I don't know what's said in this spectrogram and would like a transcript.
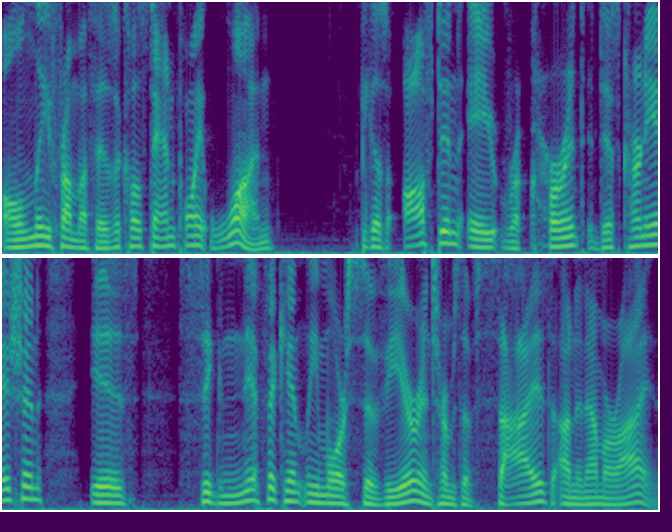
only from a physical standpoint, one, because often a recurrent disc herniation is significantly more severe in terms of size on an MRI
